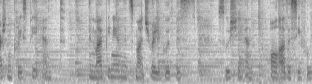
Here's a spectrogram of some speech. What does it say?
Fresh and crispy, and in my opinion, it's much really good with sushi and all other seafood.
